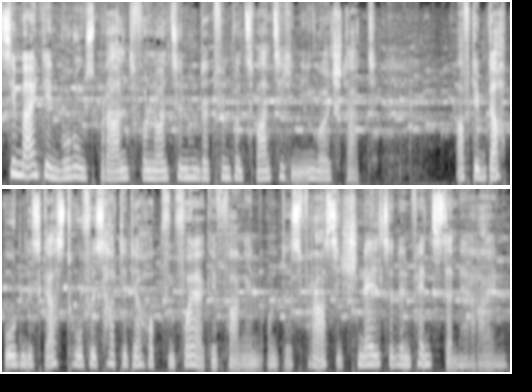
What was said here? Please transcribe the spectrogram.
Sie meint den Wohnungsbrand von 1925 in Ingolstadt. Auf dem Dachboden des Gasthofes hatte der Hopfen Feuer gefangen und es fraß sich schnell zu den Fenstern herein.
